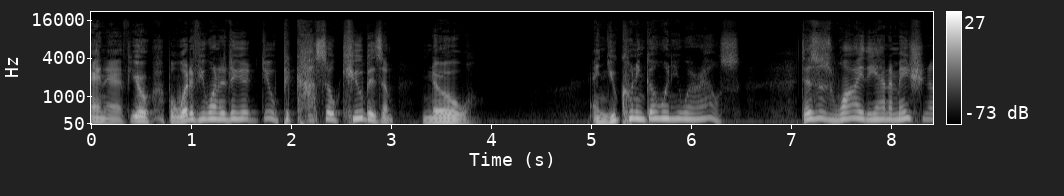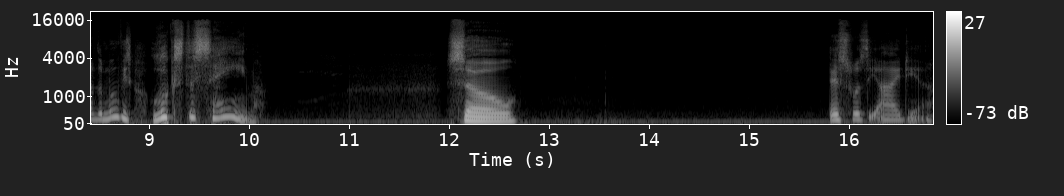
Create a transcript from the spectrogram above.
And if you, but what if you wanted to do Picasso cubism? No. And you couldn't go anywhere else. This is why the animation of the movies looks the same. So, this was the idea.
